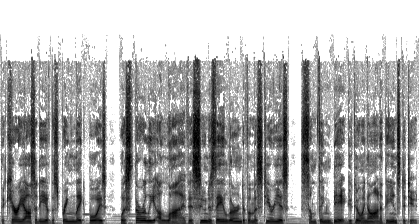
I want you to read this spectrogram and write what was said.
The curiosity of the Spring Lake boys was thoroughly alive as soon as they learned of a mysterious something big going on at the Institute.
